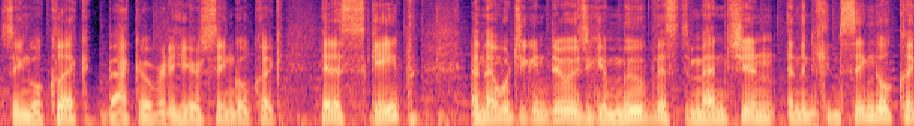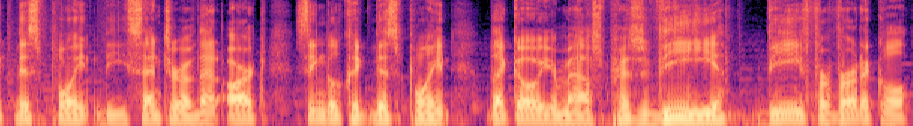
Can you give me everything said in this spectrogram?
single click, back over to here, single click, hit escape. And then what you can do is you can move this dimension and then you can single click this point, the center of that arc, single click this point, let go of your mouse, press V, V for vertical.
